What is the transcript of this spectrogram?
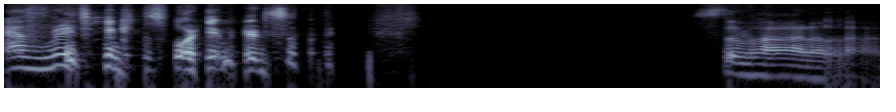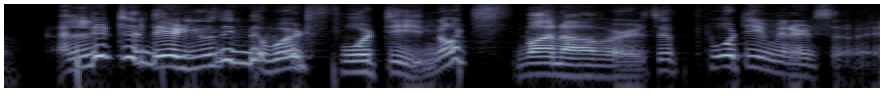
Everything is 40 minutes away. Subhanallah. And literally they're using the word 40, not one hour. It's 40 minutes away.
